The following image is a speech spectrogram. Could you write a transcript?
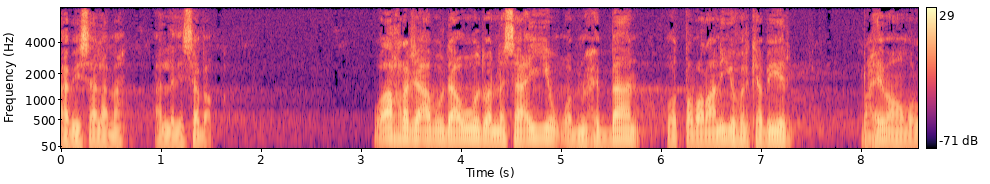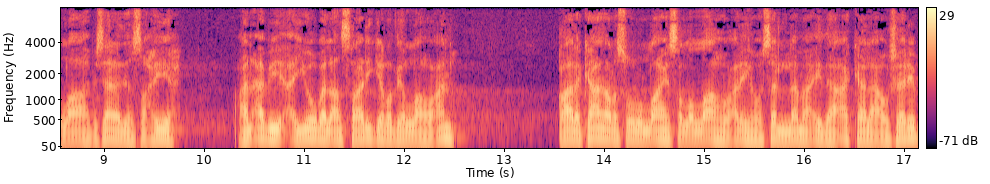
أبي سلمة الذي سبق. وأخرج أبو داود والنسائي وابن حبان والطبراني في الكبير رحمهم الله بسند صحيح عن أبي أيوب الأنصاري رضي الله عنه قال كان رسول الله صلى الله عليه وسلم إذا أكل أو شرب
